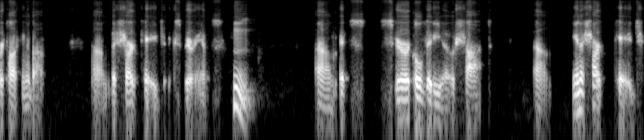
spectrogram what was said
were talking about um, the shark cage experience. Hmm. Um, it's spherical video shot um, in a shark cage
